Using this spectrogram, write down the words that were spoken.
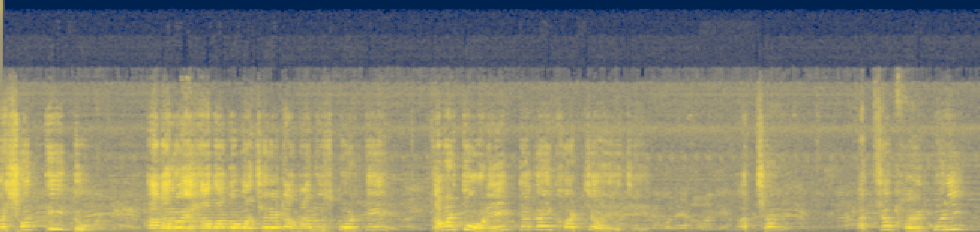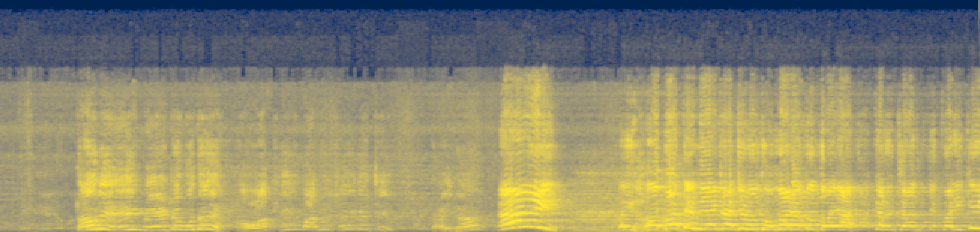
আর সত্যিই তো আমার ওই হাবা গোবা ছেলেটা মানুষ করতে আমার তো অনেক টাকায় খরচা হয়েছে। আচ্ছা আচ্ছা ভয়ঙ্করী। তাহলে এই মেয়েটা বোধহয় হাওয়া খেয়ে মানুষ হয়ে গেছে তাই না? এই ওই হবাতে মেয়েটার জন্য তোমার এত দয়া কেন জানতে পারি কি?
